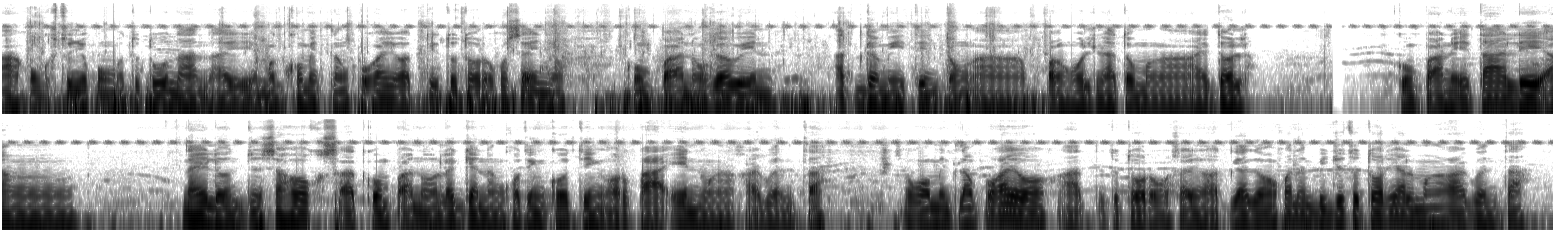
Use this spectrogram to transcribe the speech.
Ah, kung gusto nyo pong matutunan ay mag-comment lang po kayo at ituturo ko sa inyo kung paano gawin at gamitin tong ah, panghuli na to mga idol. Kung paano itali ang nylon dun sa hooks at kung paano lagyan ng kuting-kuting or pain mga kagwenta. So comment lang po kayo at ituturo ko sa inyo at gagawin ko ng video tutorial mga kagwenta.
